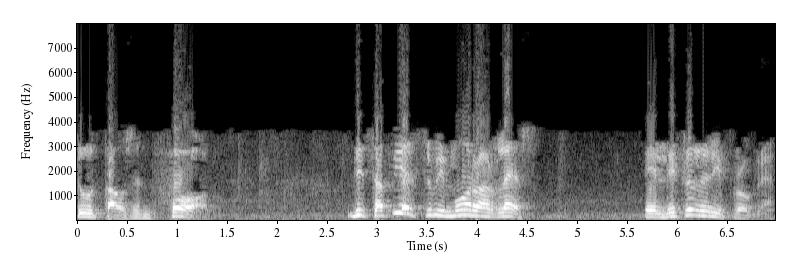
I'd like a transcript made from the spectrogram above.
2004. This appears to be more or less a literary program,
